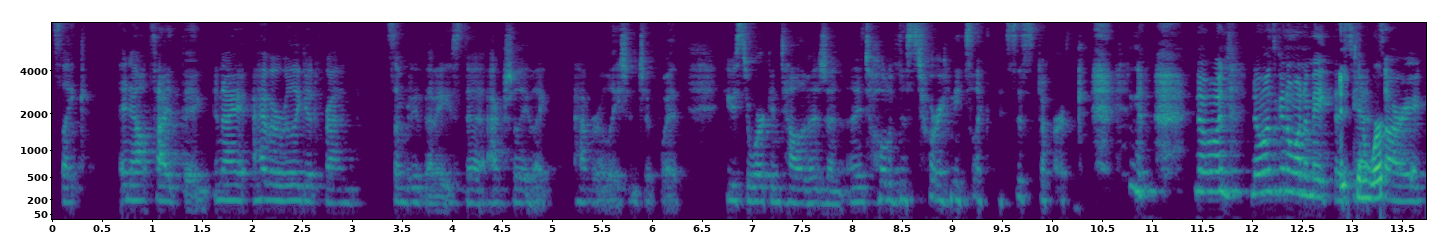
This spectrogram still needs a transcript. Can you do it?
It's like an outside thing. And I, I have a really good friend, somebody that I used to actually like have a relationship with. He used to work in television, and I told him the story, and he's like, "This is dark. no one, no one's gonna want to make this. Yet. Sorry,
